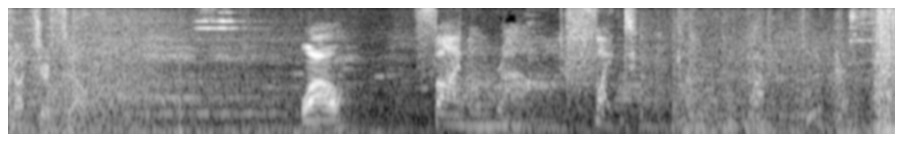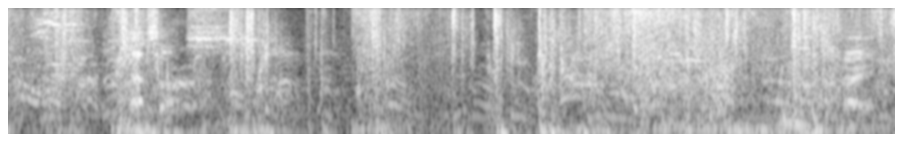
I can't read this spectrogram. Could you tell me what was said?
Cut yourself. Wow. Final round, fight. That sucks. Alright.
